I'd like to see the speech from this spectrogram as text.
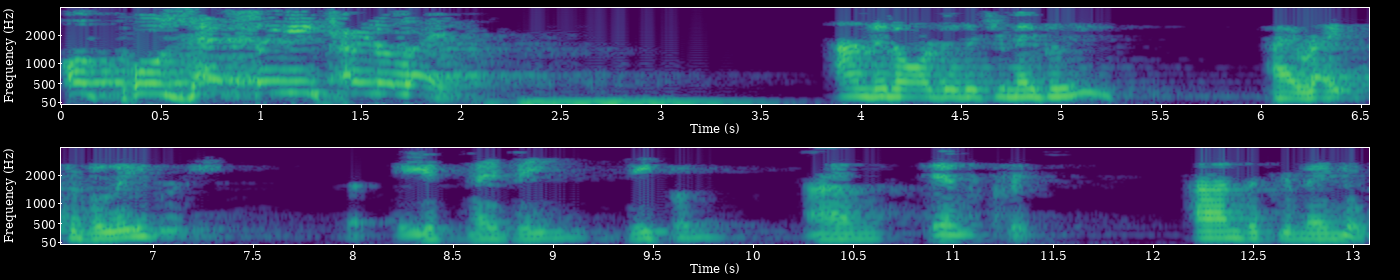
of possessing eternal life, and in order that you may believe. I write to believers that faith may be deepened and increased, and that you may know.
